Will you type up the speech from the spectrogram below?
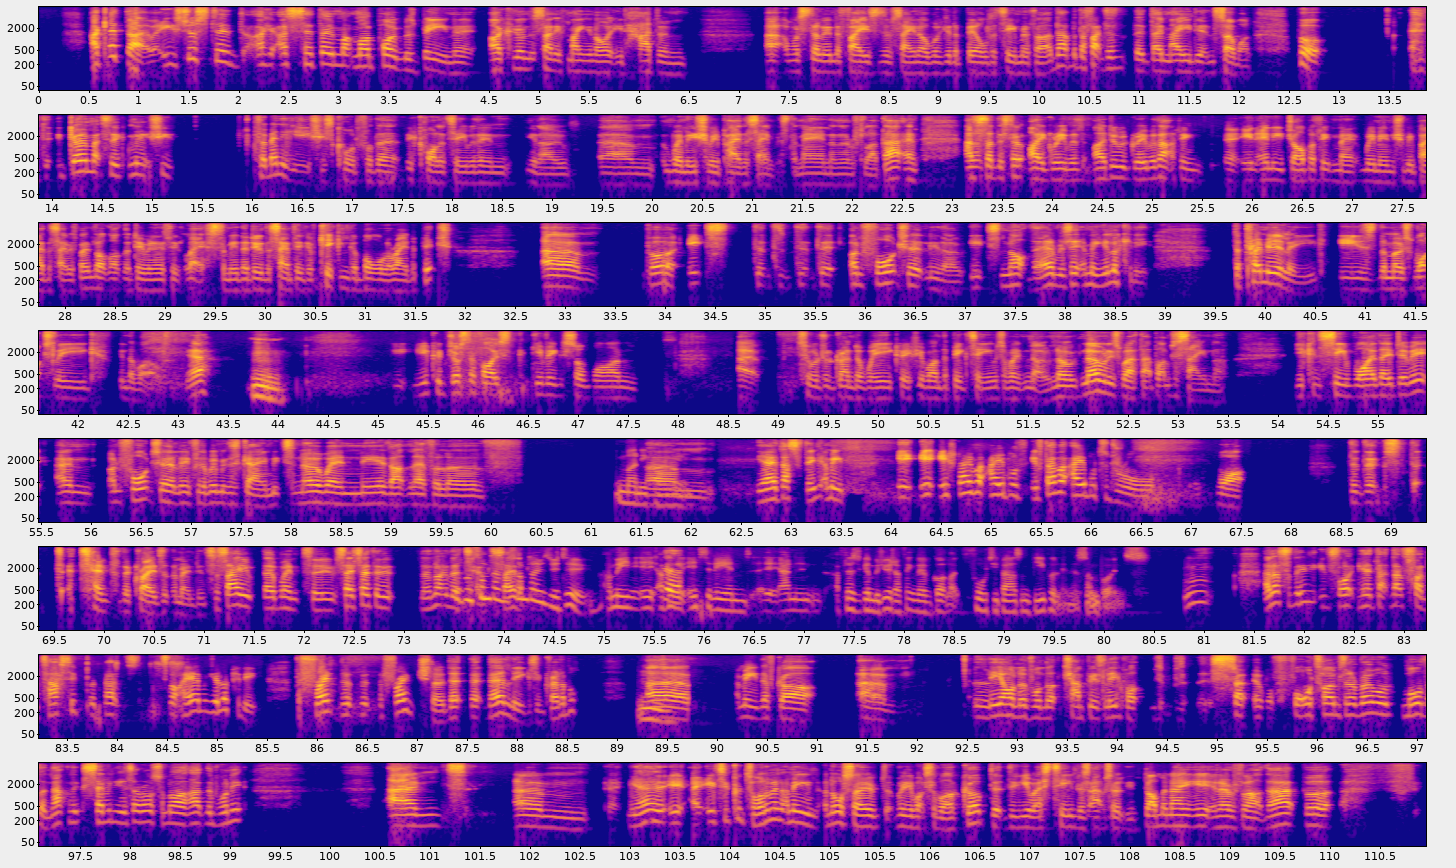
I get that. It's just, uh, I, I said though, my, my point was being that I could understand if Man United hadn't uh, was still in the phases of saying, "Oh, we're going to build a team and anything like that." But the fact is that they made it and so on. But going back to the, I mean, she for many years she's called for the equality within, you know, um, women should be paid the same as the men and everything like that. And as I said, this I agree with. I do agree with that. I think in any job, I think men, women should be paid the same as men. Not like they're doing anything less. I mean, they're doing the same thing of kicking a ball around a pitch. Um, but it's the, the, the, unfortunately though, it's not there, is it? I mean, you look at it. The Premier League is the most watched league in the world. Yeah. Hmm. You, you could justify giving someone uh, 200 grand a week or if you're one of the big teams. I mean, no, no, no one is worth that. But I'm just saying though, you can see why they do it. And unfortunately for the women's game, it's nowhere near that level of money. um, yeah, that's the thing. I mean, if they were able, if they were able to draw what the, the, the a tenth of the crowds at the men did. So say they went to say say they, they're not in the Well, sometimes, sometimes we do. I mean, it, I Yeah. in Italy and and in Atletico Madrid, I think they've got like forty thousand people in at some points. Mm. And that's the thing. It's like, yeah, that, that's fantastic, but that's it's not here. When you look at it, the French, the, the, the French though, that that their league's incredible. Mm. Uh, I mean, they've got um, Lyon have won the Champions League what so, four times in a row or more than that. Think seven years in a row, something like that. They've won it, and um, yeah, it, it's a good tournament. I mean, and also when you watch the World Cup, that the US team just absolutely dominate it and everything like that. But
